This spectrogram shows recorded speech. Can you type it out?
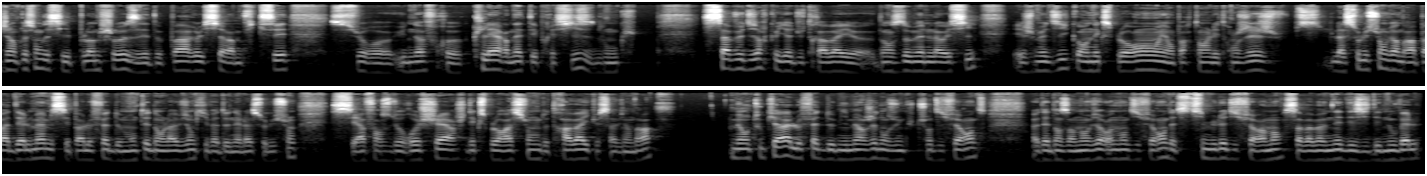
j'ai l'impression d'essayer plein de choses et de pas réussir à me fixer sur une offre claire, nette et précise. Donc, ça veut dire qu'il y a du travail euh, dans ce domaine-là aussi. Et je me dis qu'en explorant et en partant à l'étranger, la solution viendra pas d'elle-même. C'est pas le fait de monter dans l'avion qui va donner la solution. C'est à force de recherche, d'exploration, de travail que ça viendra. Mais en tout cas, le fait de m'immerger dans une culture différente, euh, d'être dans un environnement différent, d'être stimulé différemment, ça va m'amener des idées nouvelles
